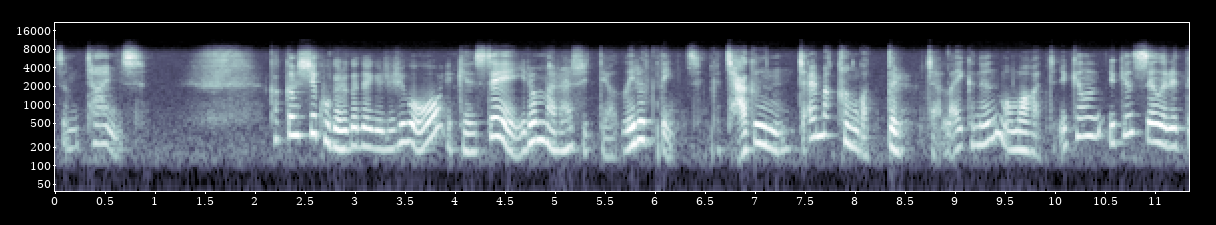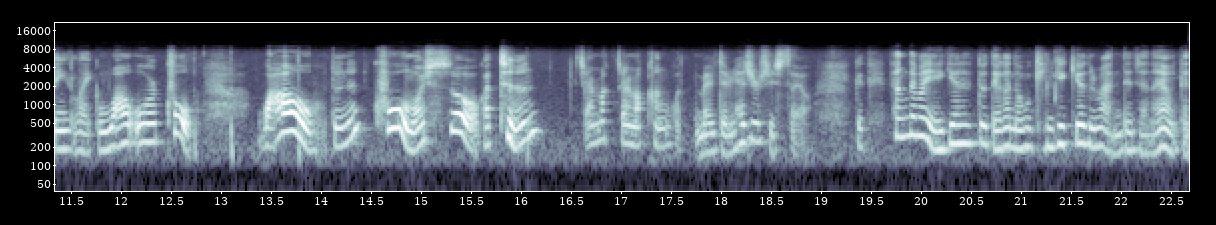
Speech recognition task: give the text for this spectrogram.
Sometimes. 가끔씩 고개를 끄덕여 주시고 이렇게 say 이런 말을 할 수 있대요. little things. 그러니까 작은 짤막한 것들. 자, like는 뭐뭐와 같은. You can you can say little things like wow or cool. wow 또는 cool 멋있어 같은 짤막짤막한 것 말들을 해줄 수 있어요. 그러니까 상대방 얘기하는 또 내가 너무 길게 끼어들면 안 되잖아요. 그러니까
